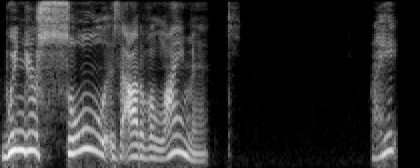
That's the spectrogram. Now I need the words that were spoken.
When your soul is out of alignment, right?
